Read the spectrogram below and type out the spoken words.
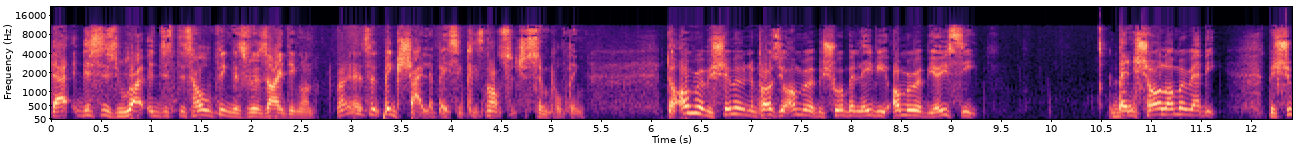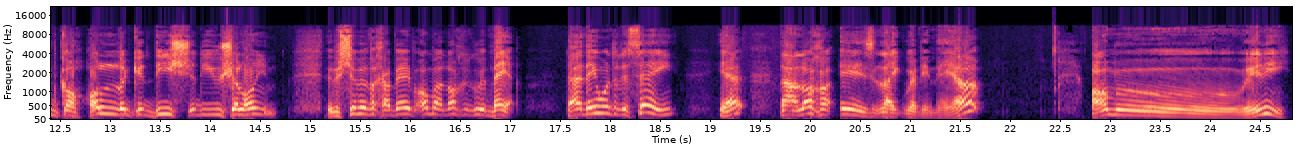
that this is right. This, this whole thing is residing on. Right, it's a big shaila. Basically, it's not such a simple thing. The B'Shur Ben Levi B'Yosi Ben Rebbe Gedish Alocha Meir. They wanted to say, yeah, that halacha is like Rebbe Meir. Amu, really?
